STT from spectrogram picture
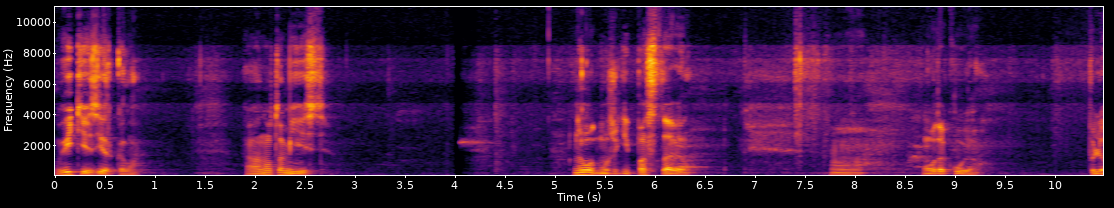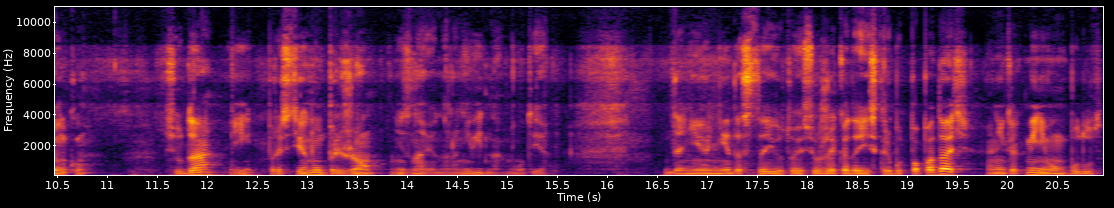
Видите зеркало? Оно там есть. Ну вот, мужики, поставил э, вот такую пленку сюда и пристегнул, прижал. Не знаю, наверное, не видно. Вот я до нее не достаю. То есть уже когда искры будут попадать, они как минимум будут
